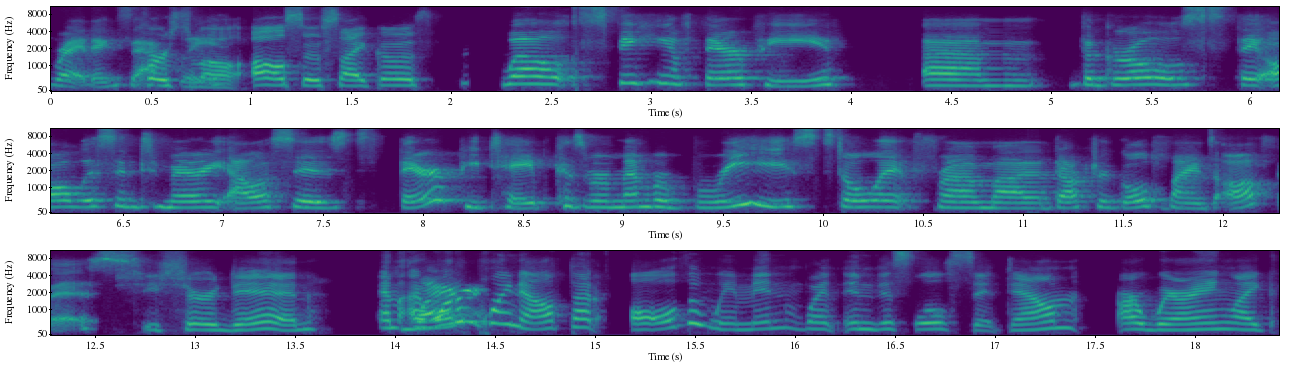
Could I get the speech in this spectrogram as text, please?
right exactly First of all, also psychos. well speaking of therapy um the girls they all listened to mary alice's therapy tape because remember Bree stole it from uh, dr Goldfine's office She sure did. And I Why want are- to point out that all the women went in this little sit down are wearing like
